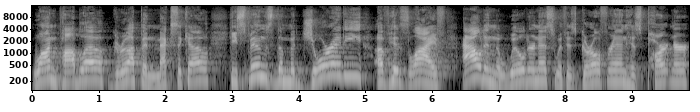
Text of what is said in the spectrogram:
Juan Pablo grew up in Mexico. He spends the majority of his life out in the wilderness with his girlfriend, his partner,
